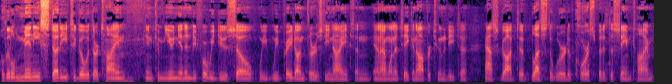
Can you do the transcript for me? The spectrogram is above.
a little mini study to go with our time in communion. And before we do so, we, we prayed on Thursday night, and, and I want to take an opportunity to ask God to bless the word, of course, but at the same time,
